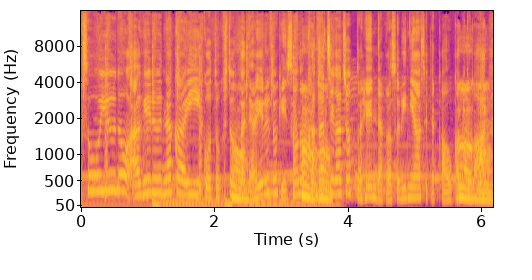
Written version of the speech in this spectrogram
そういうのをあげる仲いい子とかにあげる時にその形がちょっと変だからそれに合わせて顔を描くとか、あ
